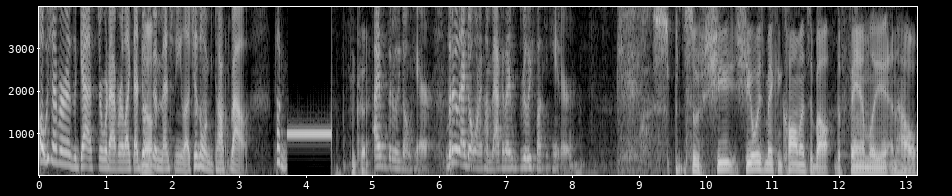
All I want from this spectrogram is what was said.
oh, we should have her as a guest or whatever. Like that. Don't No. even mention Hila. She doesn't want to be talked about. Fucking Okay. I literally don't care. Literally, I don't want to come back because I really fucking hate her. So she she always making comments about the family and how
